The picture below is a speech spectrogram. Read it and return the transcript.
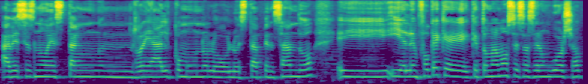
a veces no es tan real como uno lo, lo está pensando. Y, y el enfoque que, que, tomamos es hacer un workshop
